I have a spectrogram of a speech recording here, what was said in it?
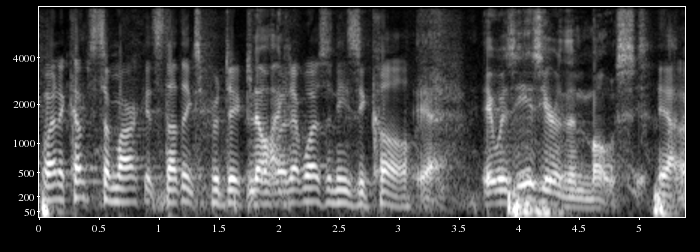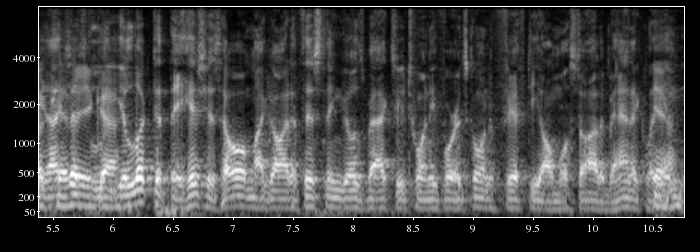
When it comes to markets, nothing's predictable, no, I, but it was an easy call. Yeah. It was easier than most. Yeah, I mean, okay, I just, there you, go. you looked at the history, oh my God, if this thing goes back to 24, it's going to 50 almost automatically. Yeah. And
